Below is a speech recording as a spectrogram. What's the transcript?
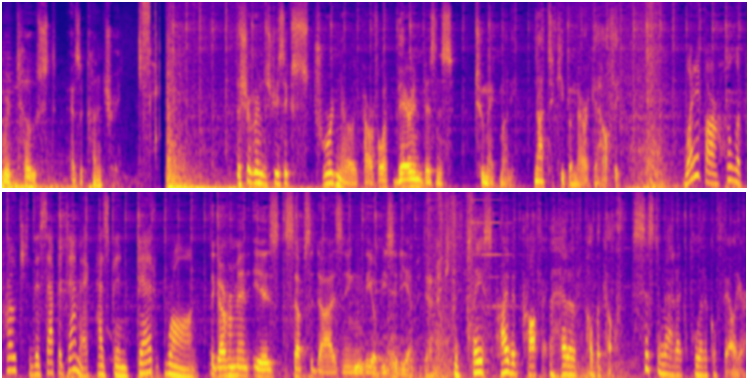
We're toast as a country. The sugar industry is extraordinarily powerful. They're in business to make money, not to keep America healthy. What if our whole approach to this epidemic has been dead wrong? The government is subsidizing the obesity epidemic. We place private profit ahead of public health. Systematic political failure.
